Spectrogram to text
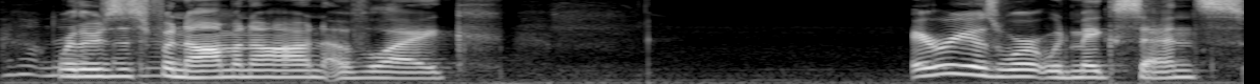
I don't know. Where there's this phenomenon of like areas where it would make sense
